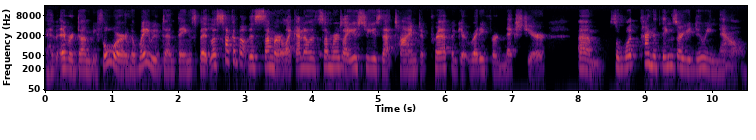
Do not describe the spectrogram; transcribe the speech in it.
have ever done before, the way we've done things. But let's talk about this summer. Like I know in summers, I used to use that time to prep and get ready for next year. Um, so what kind of things are you doing now?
